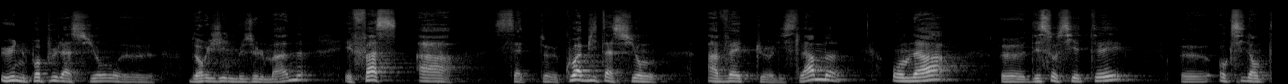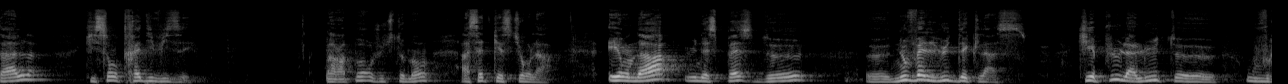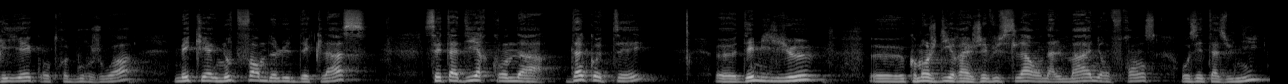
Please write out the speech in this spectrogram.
une population euh, d'origine musulmane. Et face à cette cohabitation avec euh, l'islam, on a des sociétés occidentales qui sont très divisées par rapport justement à cette question-là. Et on a une espèce de nouvelle lutte des classes, qui est plus la lutte ouvrier contre bourgeois, mais qui a une autre forme de lutte des classes, c'est-à-dire qu'on a d'un côté euh, des milieux, euh, comment je dirais, j'ai vu cela en Allemagne, en France, aux États-Unis,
